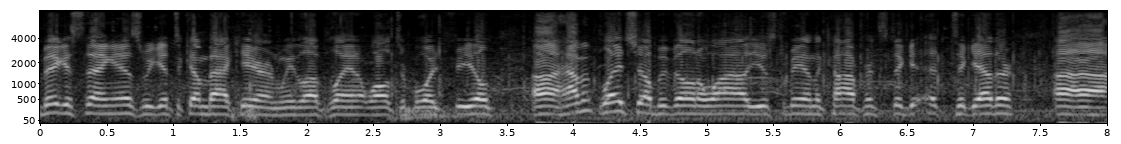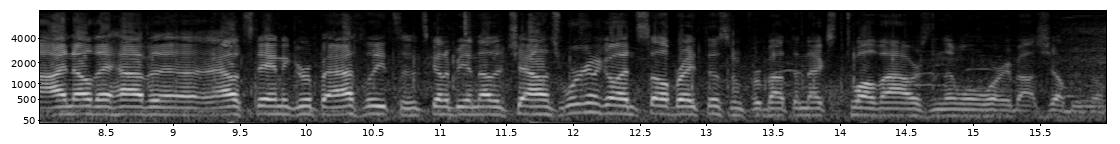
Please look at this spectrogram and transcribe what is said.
Biggest thing is we get to come back here, and we love playing at Walter Boyd Field. Uh, haven't played Shelbyville in a while. Used to be in the conference to together. Uh, I know they have an outstanding group of athletes, and it's going to be another challenge. We're going to go ahead and celebrate this one for about the next 12 hours, and then we'll worry about Shelbyville.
